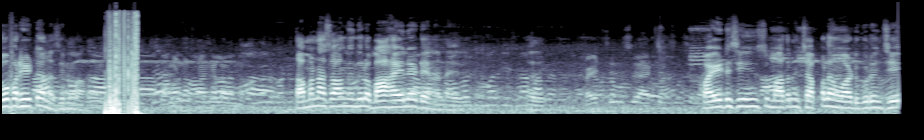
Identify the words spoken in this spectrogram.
సూపర్ హిట్ అన్న సినిమా. తమన్నా సాంగ్ ఇందులో బాగా హైలైట్ అయిందన్న ఇది. అది. ఫైట్ సీన్స్ మాత్రం చెప్పలేము వాటి గురించి.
